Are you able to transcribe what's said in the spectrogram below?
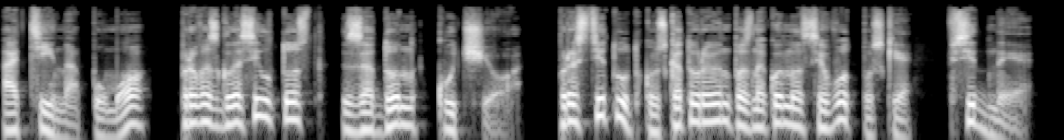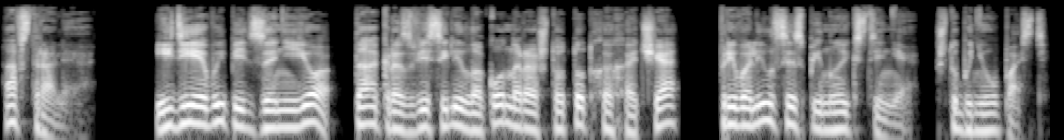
а Тина Пумо провозгласил тост за Дон Кучио, проститутку, с которой он познакомился в отпуске в Сиднее, Австралия. Идея выпить за нее так развеселила Коннора, что тот хохоча привалился спиной к стене, чтобы не упасть.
